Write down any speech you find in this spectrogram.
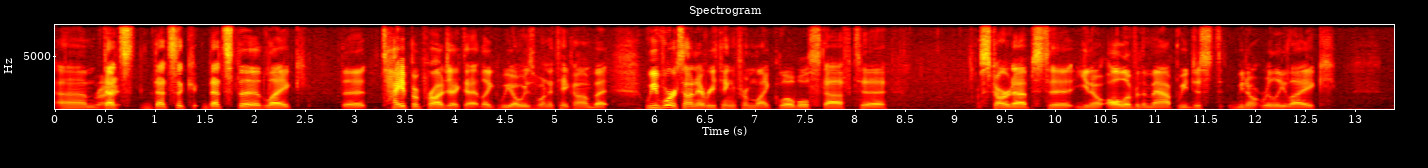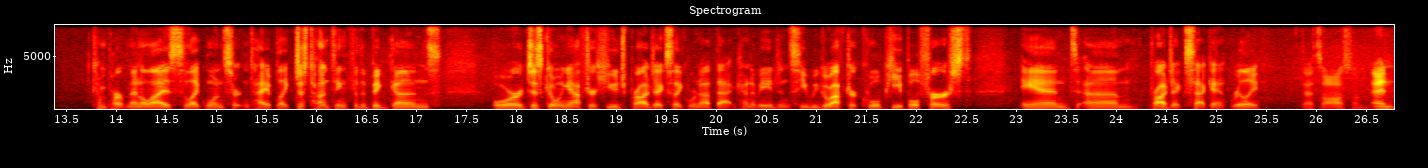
Um, Right. That's that's the that's the like the type of project that like we always want to take on. But we've worked on everything from like global stuff to startups to you know all over the map. We just we don't really like compartmentalize to like one certain type, like just hunting for the big guns or just going after huge projects. Like we're not that kind of agency. We go after cool people first and um, projects second, really. That's awesome. And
